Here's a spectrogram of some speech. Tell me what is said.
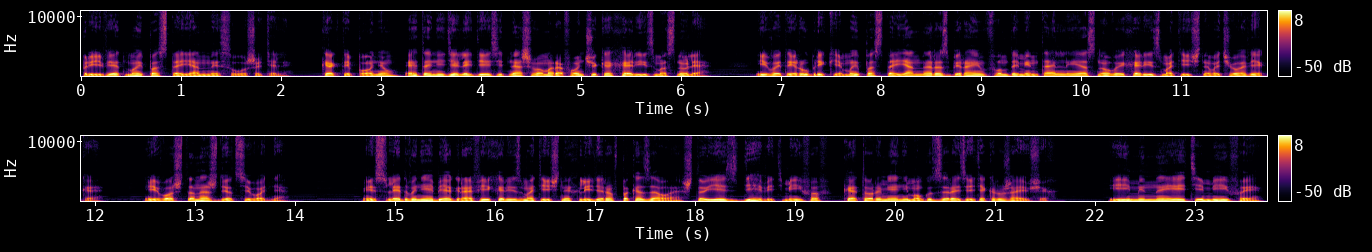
Привет, мой постоянный слушатель. Как ты понял, это неделя 10 нашего марафончика «Харизма с нуля». И в этой рубрике мы постоянно разбираем фундаментальные основы харизматичного человека. И вот что нас ждет сегодня. Исследование биографий харизматичных лидеров показало, что есть 9 мифов, которыми они могут заразить окружающих. И именно эти мифы,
